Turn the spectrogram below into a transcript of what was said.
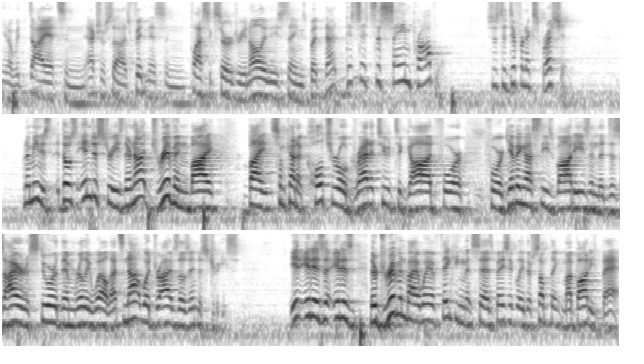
you know, with diets and exercise, fitness and plastic surgery and all of these things. But that this it's the same problem. It's just a different expression. What I mean is those industries, they're not driven by by some kind of cultural gratitude to God for, for giving us these bodies and the desire to steward them really well. That's not what drives those industries. It, it, is, it is, they're driven by a way of thinking that says basically there's something, my body's bad.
